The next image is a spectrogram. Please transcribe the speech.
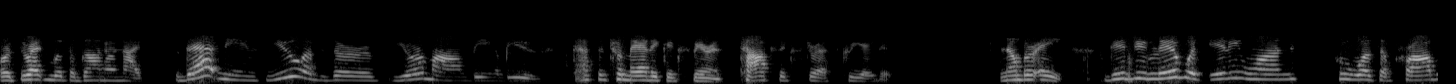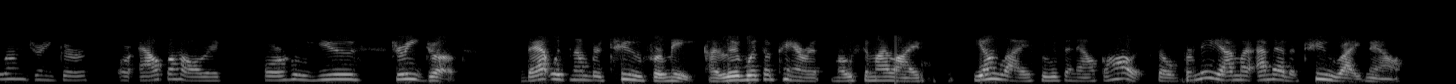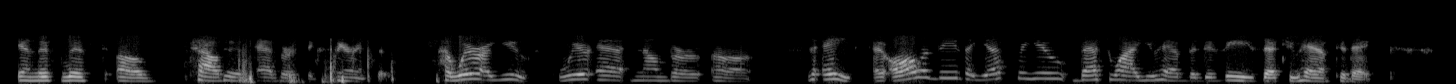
or threatened with a gun or knife. That means you observed your mom being abused. That's a traumatic experience, toxic stress created. Number eight, did you live with anyone who was a problem drinker or alcoholic or who used street drugs? That was number two for me. I lived with a parent most of my life, young life, who was an alcoholic. So for me, I'm, a, I'm at a two right now in this list of childhood adverse experiences. Where are you? We're at number uh, eight. And all of these are yes for you. That's why you have the disease that you have today.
